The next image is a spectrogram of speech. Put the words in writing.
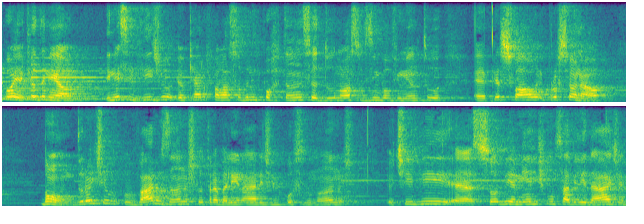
Oi, aqui é o Daniel e nesse vídeo eu quero falar sobre a importância do nosso desenvolvimento é, pessoal e profissional. Bom, durante vários anos que eu trabalhei na área de recursos humanos, eu tive é, sob a minha responsabilidade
